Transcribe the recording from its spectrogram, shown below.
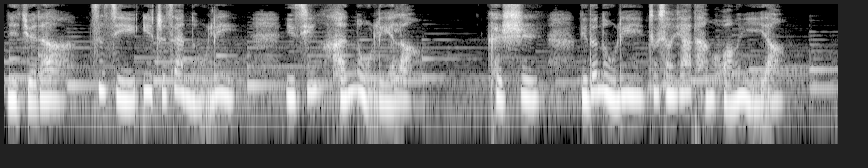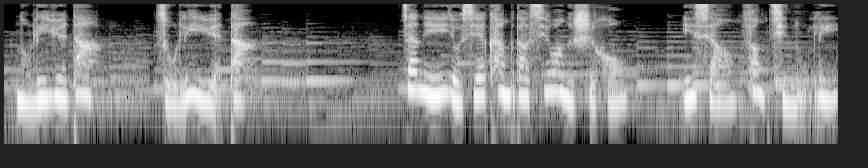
你觉得自己一直在努力，已经很努力了，可是你的努力就像压弹簧一样，努力越大，阻力越大。在你有些看不到希望的时候，你想放弃努力。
